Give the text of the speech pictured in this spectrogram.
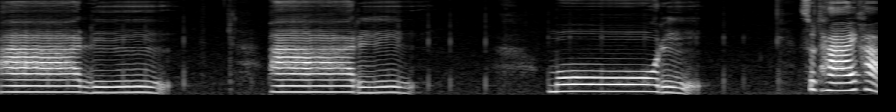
ทาหรือพาหรือโมหรือ สุดท้ายค่ะ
